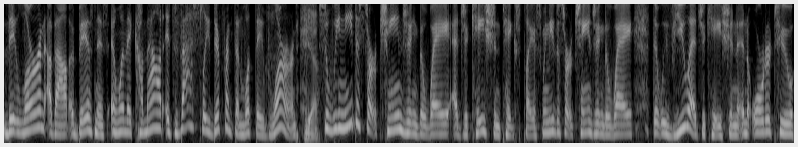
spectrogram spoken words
they learn about a business, and when they come out, it's vastly different than what they've learned. Yeah. So we need to start changing the way education takes place. We need to start changing the way that we view education in order to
